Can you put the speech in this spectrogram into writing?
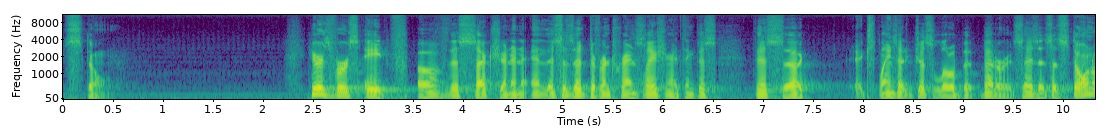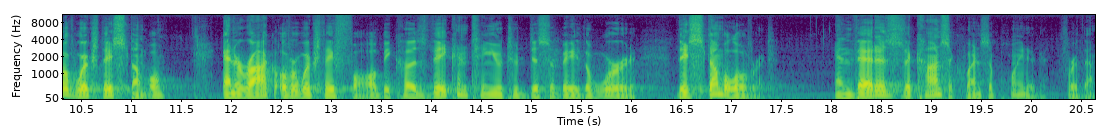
stone. Here's verse 8 of this section, and, and this is a different translation. I think this, this uh, explains it just a little bit better. It says, It's a stone over which they stumble, and a rock over which they fall, because they continue to disobey the word. They stumble over it, and that is the consequence appointed for them.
